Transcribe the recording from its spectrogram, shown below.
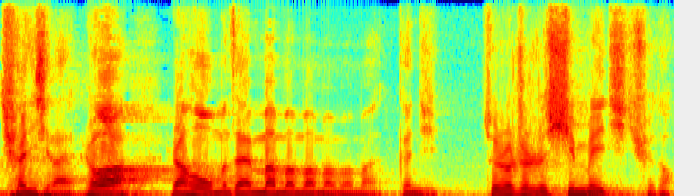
圈起来，是吧？然后我们再慢慢慢慢慢慢跟进。所以说这是新媒体渠道。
